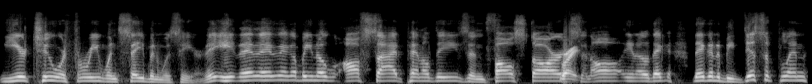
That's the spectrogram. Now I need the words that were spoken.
year two or three when Saban was here. They, they, they, are going to be no offside penalties and false starts Right. and all. You know, they they're going to be disciplined.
